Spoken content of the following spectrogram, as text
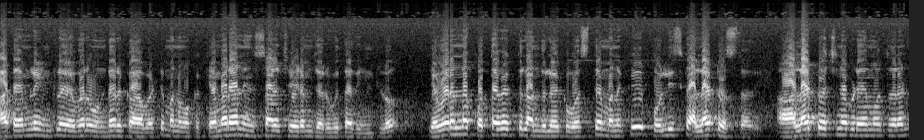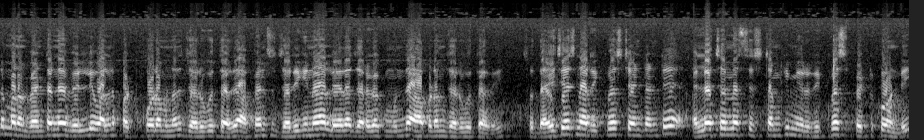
ఆ టైంలో ఇంట్లో ఎవరు ఉండరు కాబట్టి మనం ఒక కెమెరాని ఇన్స్టాల్ చేయడం జరుగుతుంది ఇంట్లో. ఎవరన్నా కొత్త వ్యక్తులు అందులోకి వస్తే మనకి పోలీస్కి అలర్ట్ వస్తుంది. ఆ అలర్ట్ వచ్చినప్పుడు ఏమవుతుందంటే మనం వెంటనే వెళ్ళి వాళ్ళని పట్టుకోవడం అనేది జరుగుతుంది. అఫెన్స్ జరిగినా లేదా జరగకముందే ఆపడం జరుగుతుంది. సో దయచేసి నా రిక్వెస్ట్ ఏంటంటే ఎల్హెచ్ఎంఎస్ సిస్టమ్కి మీరు రిక్వెస్ట్ పెట్టుకోండి.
